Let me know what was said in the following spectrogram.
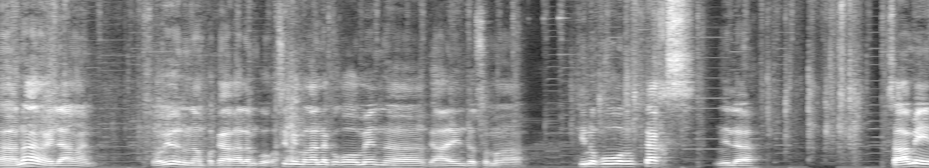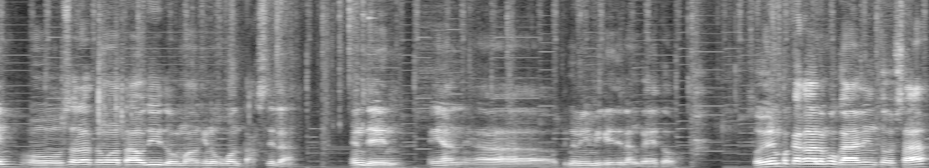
ah, nangangailangan. So yun ang lang pagkakalam ko. Kasi may mga nagko-comment na galing daw sa mga kinukuhang tax nila sa amin o sa lahat ng mga tao dito, mga kinukuha tax nila. And then, ayan, ah, pinamimigay nilang ganito. So, yun ang pagkakalam ko, galing to sa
